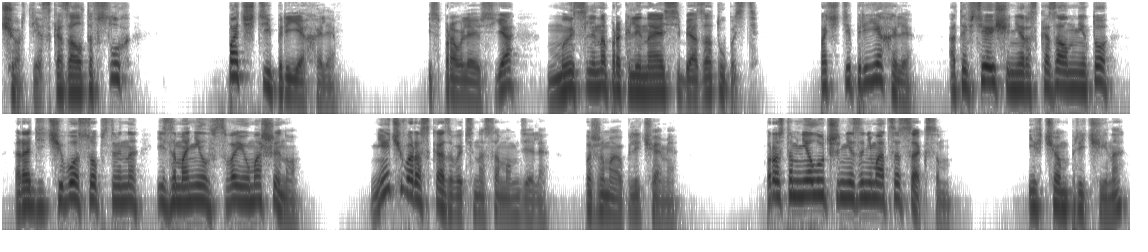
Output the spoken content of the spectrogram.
Черт, я сказал это вслух. Почти приехали. Исправляюсь я, мысленно проклиная себя за тупость. Почти приехали, а ты все еще не рассказал мне то, ради чего, собственно, и заманил в свою машину. Нечего рассказывать на самом деле, пожимаю плечами. Просто мне лучше не заниматься сексом. И в чем причина?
